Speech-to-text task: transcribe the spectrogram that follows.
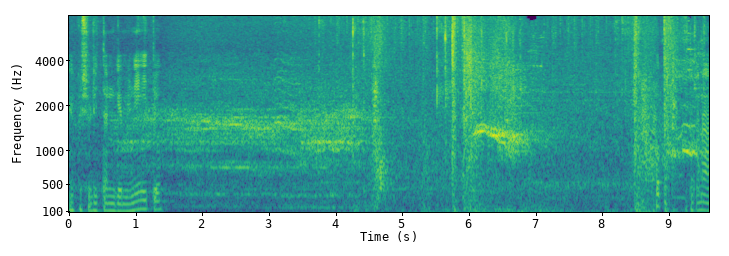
Ya kesulitan game ini itu. Hup, kita kena.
